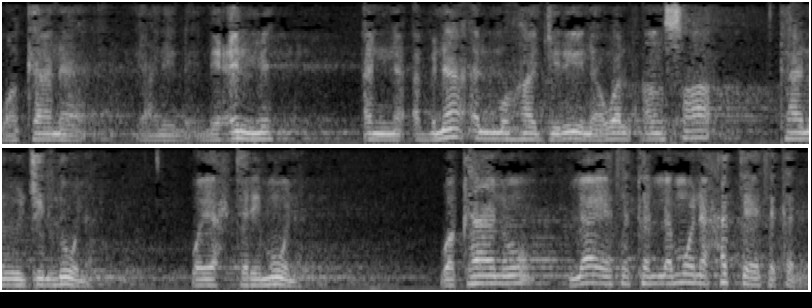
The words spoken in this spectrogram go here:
وكان يعني لعلمه أن أبناء المهاجرين والأنصار كانوا يجلونه ويحترمونه وكانوا لا يتكلمون حتى يتكلم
